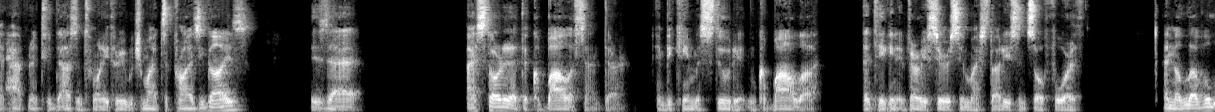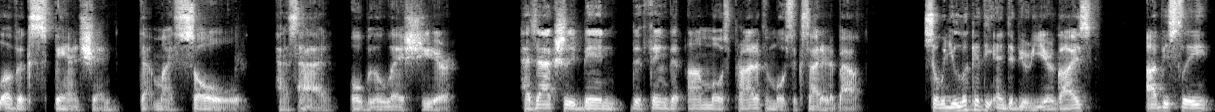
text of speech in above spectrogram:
that happened in 2023, which might surprise you guys, is that I started at the Kabbalah Center and became a student in Kabbalah and taking it very seriously in my studies and so forth. And the level of expansion that my soul has had over the last year has actually been the thing that I'm most proud of and most excited about. So when you look at the end of your year, guys, obviously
